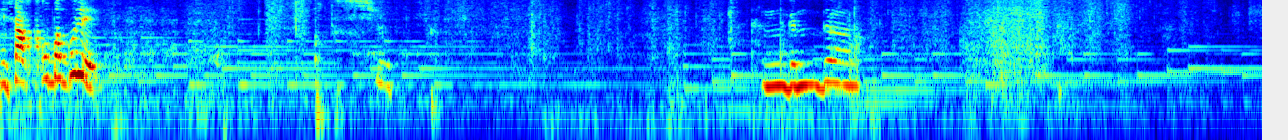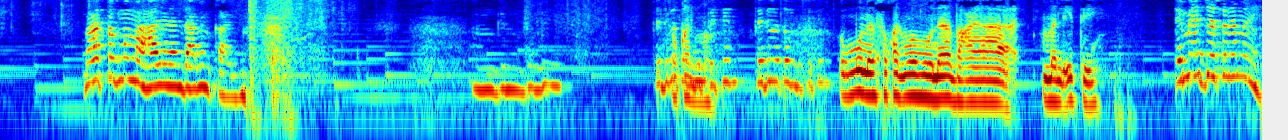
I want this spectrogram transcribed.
May sako bag uli. Shoot. Ang ganda. Bakit pag mamahalin ang daming card? ang ganda ba Pwede ba Sukat itong mo. gupitin? Pwede ba itong gupitin? Huwag muna, sukat mo muna. Baka maliit eh. Eh, may adjust na naman eh.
